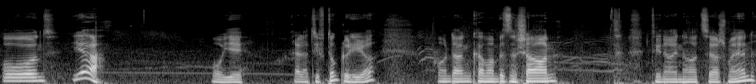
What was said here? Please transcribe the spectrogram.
Und ja. Oh je, relativ dunkel hier. Und dann kann man ein bisschen schauen. Den einen haut sehr schnell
